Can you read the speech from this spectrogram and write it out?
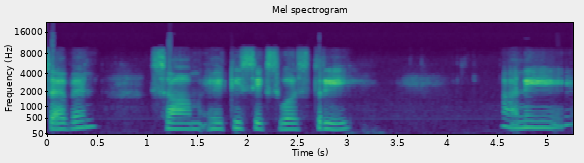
seven psalm eighty six verse three. आनी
